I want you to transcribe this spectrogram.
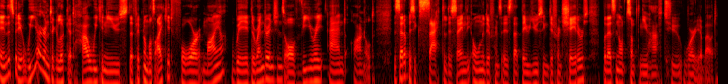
In this video, we are going to take a look at how we can use the FlippedNormals iKit for Maya with the render engines of V-Ray and Arnold. The setup is exactly the same. The only difference is that they're using different shaders, but that's not something you have to worry about.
